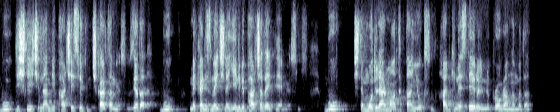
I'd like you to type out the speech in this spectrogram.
bu dişli içinden bir parçayı söküp çıkartamıyorsunuz ya da bu mekanizma içine yeni bir parça da ekleyemiyorsunuz. Bu işte modüler mantıktan yoksun. Halbuki nesne yönelimli programlamada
